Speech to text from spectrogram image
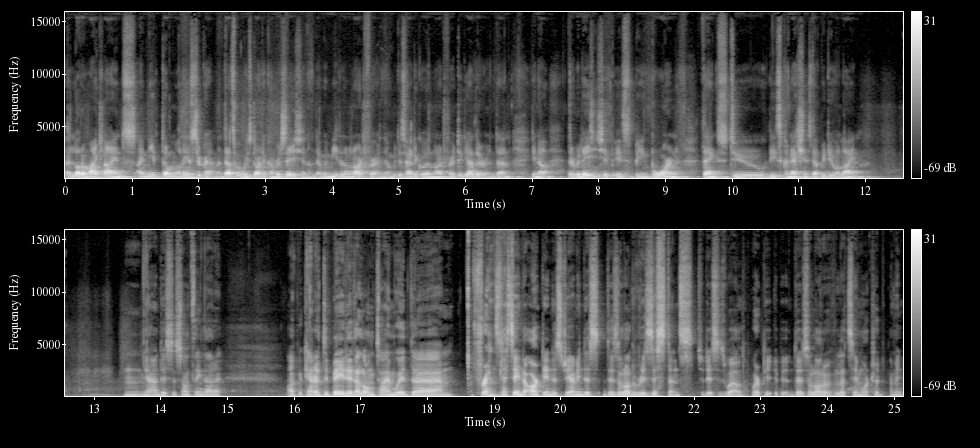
a lot of my clients I meet them on Instagram and that's where we start a conversation. And then we meet at an art fair and then we decide to go to an art fair together. And then you know the relationship is being born thanks to these connections that we do online. Mm, yeah, and this is something that I've kind of debated a long time with. Um, friends, let's say in the art industry, I mean, there's there's a lot of resistance to this as well. Where pe- there's a lot of let's say more, tra- I mean,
